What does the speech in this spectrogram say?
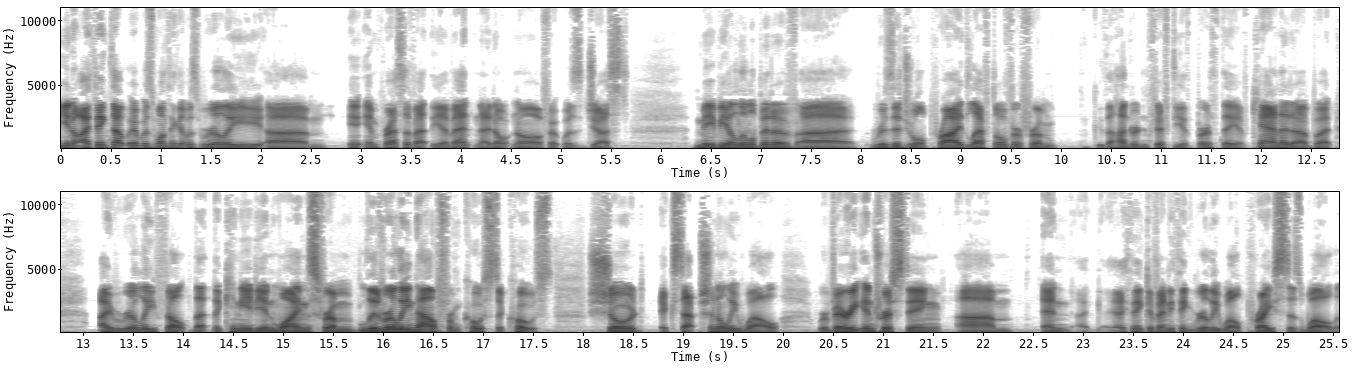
You know, I think that it was one thing that was really um, I- impressive at the event, and I don't know if it was just maybe a little bit of uh, residual pride left over from the 150th birthday of Canada, but I really felt that the Canadian wines from literally now from coast to coast showed exceptionally well, were very interesting, um, and I, I think if anything, really well priced as well.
